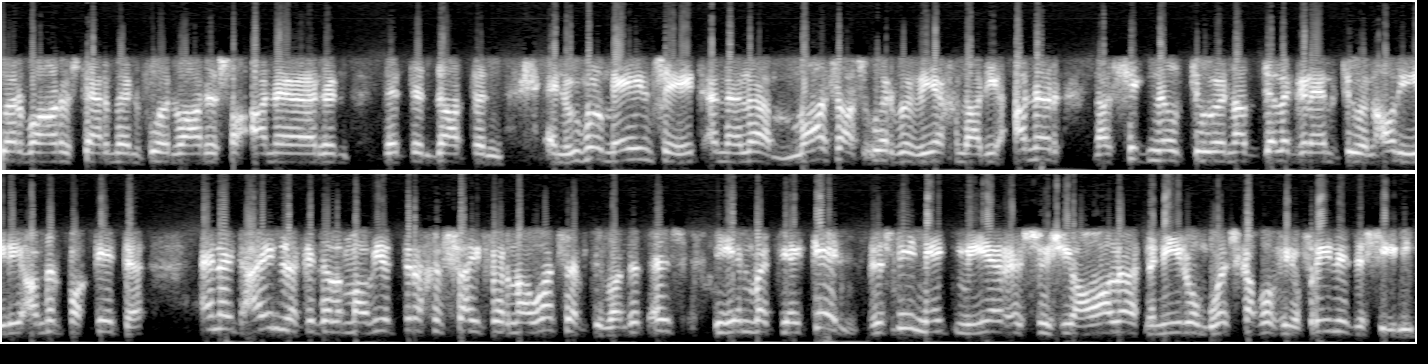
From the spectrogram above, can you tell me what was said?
voorwaardes terme en voorwaardes verander en dit en dat en en hoeveel mense het in hulle massas oorbeweeg na die ander na Signal toe en na Telegram toe en al hierdie ander pakkette en uiteindelik het hulle maar weer teruggesyfer na WhatsApp toe want dit is die een wat jy ken. Dis nie net meer 'n sosiale manier om boodskappe vir jou vriende te stuur nie,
